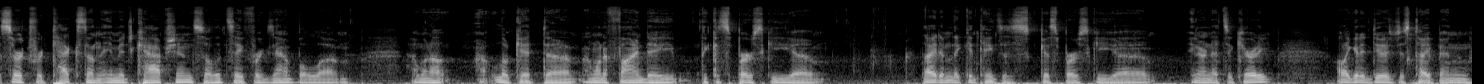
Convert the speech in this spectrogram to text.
search for text on the image caption. So let's say, for example, um, I want to look at, uh, I want to find a the Kaspersky uh, the item that contains this Kaspersky uh, internet security. All I got to do is just type in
